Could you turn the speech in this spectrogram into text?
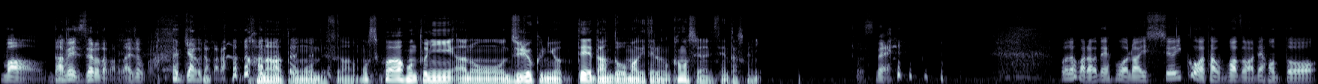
まあダメージゼロだから大丈夫か。ギャグだから。かなと思うんですがもしくは本当にあの重力によって弾道を曲げてるのかもしれないですね確かに。そうですね。だからねもう来週以降は多分まずはね本当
